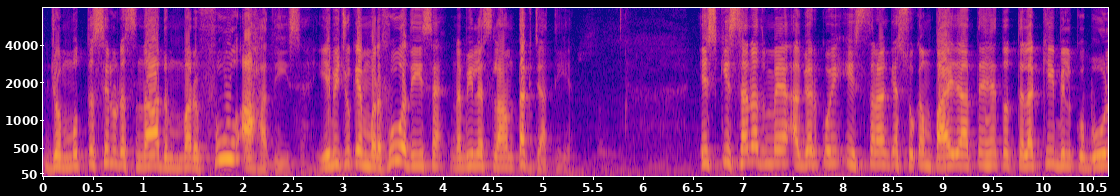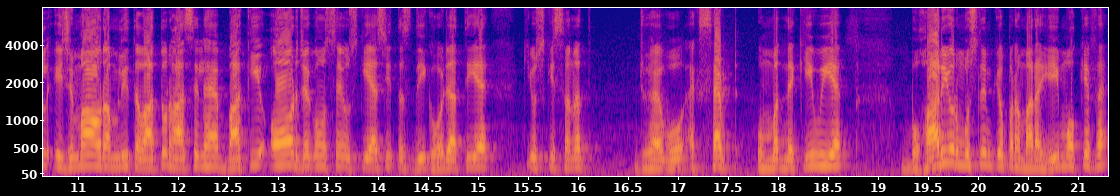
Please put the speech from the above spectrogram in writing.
جو متصل الاسناد مرفوع احادیث ہیں۔ یہ بھی چونکہ مرفوع حدیث ہے، نبی علیہ السلام تک جاتی ہے۔ اس کی سند میں اگر کوئی اس طرح کے سکم پائے جاتے ہیں تو تلقی بالقبول، اجماع اور عملی تواتر حاصل ہے۔ باقی اور جگہوں سے اس کی ایسی تصدیق ہو جاتی ہے کہ اس کی سند جو ہے وہ ایکسیپٹ امت نے کی ہوئی ہے۔ بخاری اور مسلم کے اوپر ہمارا یہی موقف ہے۔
